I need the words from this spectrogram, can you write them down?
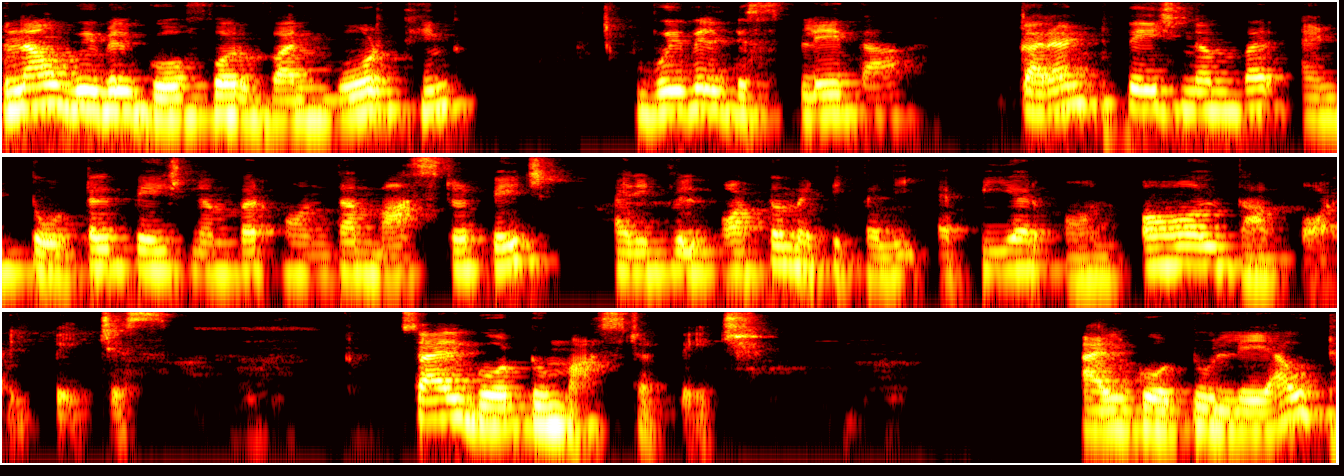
Now we will go for one more thing we will display the current page number and total page number on the master page and it will automatically appear on all the body pages. So I'll go to master page. I'll go to layout.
